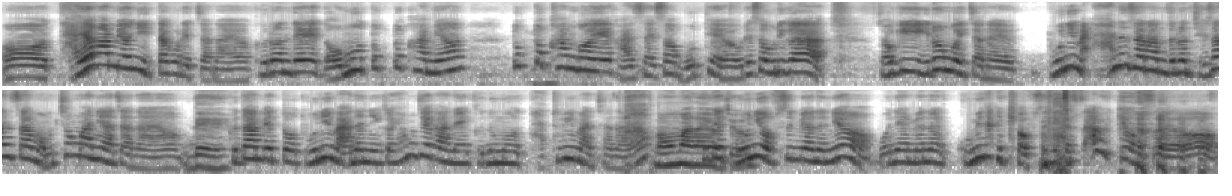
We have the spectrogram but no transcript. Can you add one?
어, 다양한 면이 있다고 그랬잖아요. 그런데 너무 똑똑하면 똑똑한 거에 가서서 못해요. 그래서 우리가 저기 이런 거 있잖아요. 돈이 많은 사람들은 재산 싸움 엄청 많이 하잖아요. 네. 그 다음에 또 돈이 많으니까 형제 간에 그놈의 다툼이 많잖아요. 너무 많아요 근데 요즘. 돈이 없으면은요 뭐냐면은 고민할 게 없으니까 싸울 게 없어요.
